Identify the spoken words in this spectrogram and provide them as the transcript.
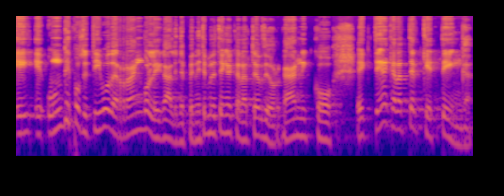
eh, eh, un dispositivo de rango legal, independientemente tenga carácter de orgánico, eh, tenga el carácter que tenga,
